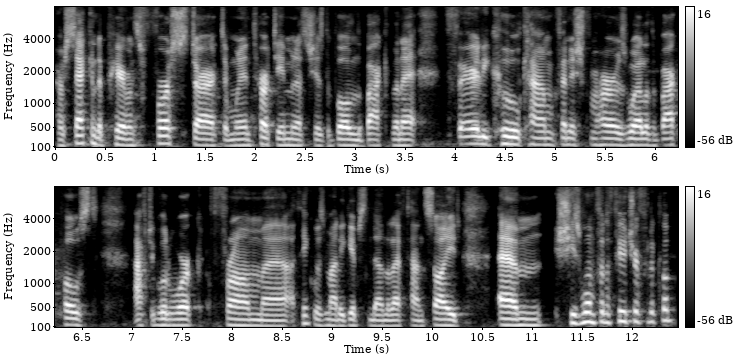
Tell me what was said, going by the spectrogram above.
her second appearance, first start, and within 13 minutes, she has the ball in the back of the net. Fairly cool, calm finish from her as well at the back post after good work from, uh, I think it was Maddie Gibson down the left hand side. Um, she's one for the future for the club.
